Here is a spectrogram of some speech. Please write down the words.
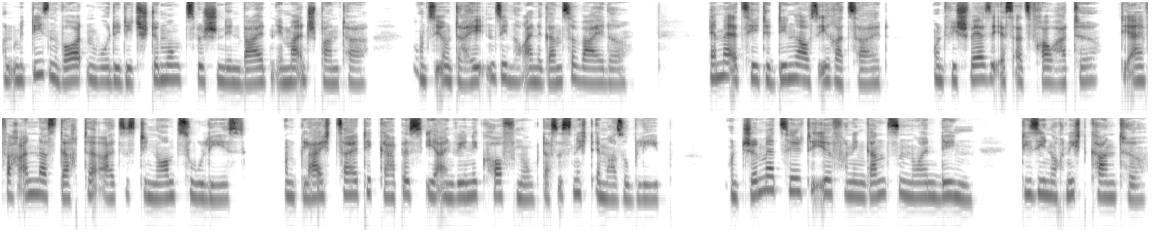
Und mit diesen Worten wurde die Stimmung zwischen den beiden immer entspannter, und sie unterhielten sich noch eine ganze Weile. Emma erzählte Dinge aus ihrer Zeit und wie schwer sie es als Frau hatte, die einfach anders dachte, als es die Norm zuließ, und gleichzeitig gab es ihr ein wenig Hoffnung, dass es nicht immer so blieb. Und Jim erzählte ihr von den ganzen neuen Dingen, die sie noch nicht kannte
